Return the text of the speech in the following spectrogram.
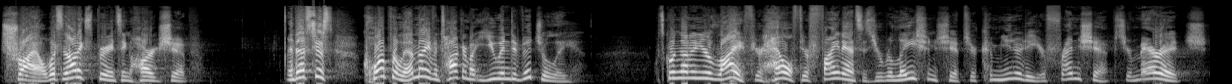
trial? What's not experiencing hardship? And that's just corporately. I'm not even talking about you individually. What's going on in your life, your health, your finances, your relationships, your community, your friendships, your marriage?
